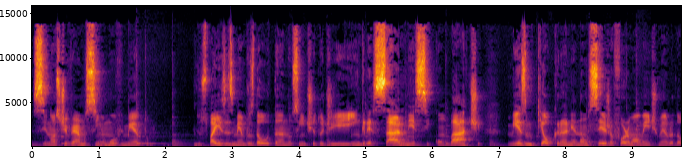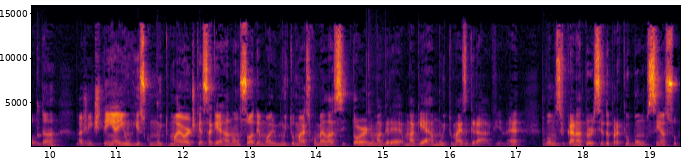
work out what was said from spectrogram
se nós tivermos sim um movimento dos países membros da OTAN no sentido de ingressar nesse combate, mesmo que a Ucrânia não seja formalmente membro da OTAN, a gente tem aí um risco muito maior de que essa guerra não só demore muito mais, como ela se torne uma, uma guerra muito mais grave, né? Vamos ficar na torcida para que o bom senso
